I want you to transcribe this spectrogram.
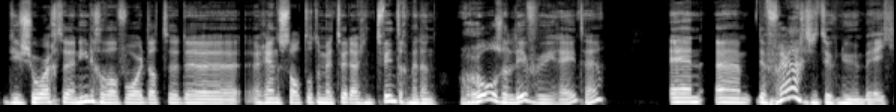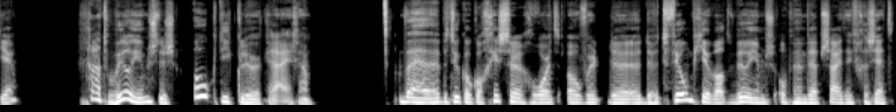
die zorgde in ieder geval voor dat de renstal tot en met 2020 met een roze livery reed. Hè? En um, de vraag is natuurlijk nu een beetje, gaat Williams dus ook die kleur krijgen? We hebben natuurlijk ook al gisteren gehoord over de, de, het filmpje wat Williams op hun website heeft gezet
